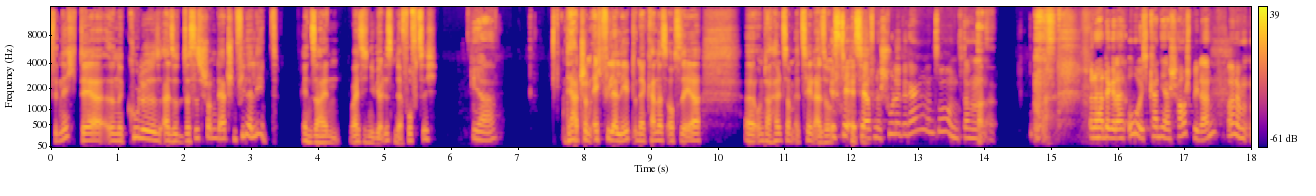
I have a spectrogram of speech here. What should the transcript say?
finde ich, der eine coole, also das ist schon, der hat schon viel erlebt in seinen, weiß ich nicht, wie alt ist denn der, 50? Ja. Der hat schon echt viel erlebt und er kann das auch sehr äh, unterhaltsam erzählen. Also ist der, ist der auf eine Schule gegangen und so und dann ah. und dann hat er gedacht, oh, ich kann ja Schauspielern, und dann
